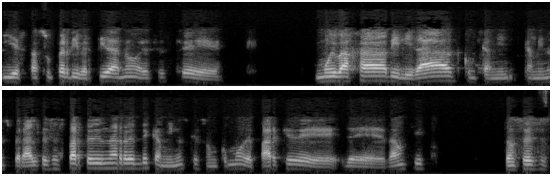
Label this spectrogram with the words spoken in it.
y está súper divertida, ¿no? Es este muy baja habilidad, con caminos peraltes, es parte de una red de caminos que son como de parque de, de downhill. Entonces,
